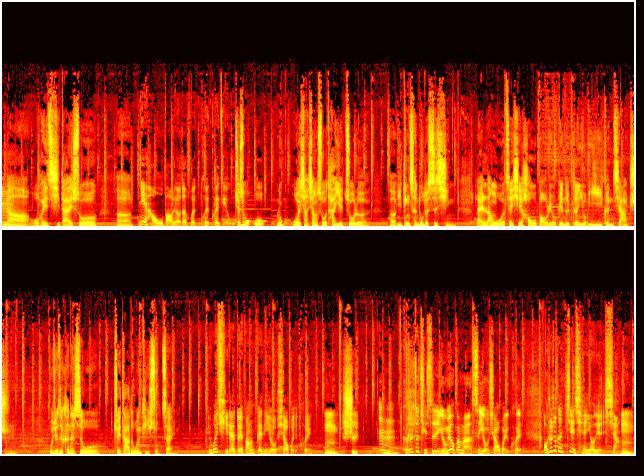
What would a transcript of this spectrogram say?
嗯、那我会期待说，呃，你也毫无保留的回回馈给我。就是我，如果我会想象说，他也做了呃一定程度的事情，来让我这些毫无保留变得更有意义跟价值。我觉得这可能是我最大的问题所在。你会期待对方给你有效回馈？嗯，是。嗯，可是这其实有没有办法是有效回馈？我觉得跟借钱有点像。嗯，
